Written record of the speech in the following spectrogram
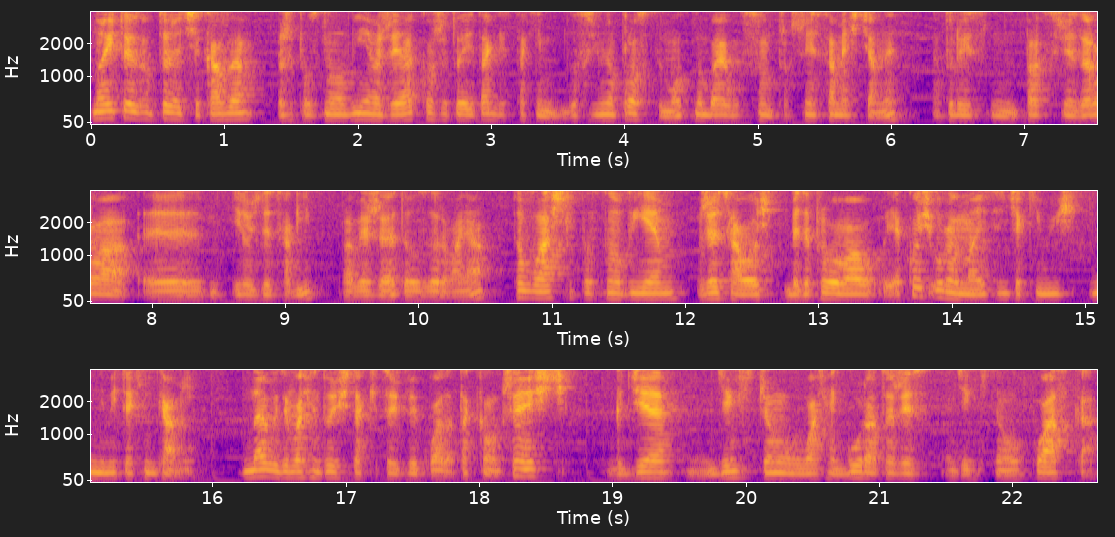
No i to jest o tyle ciekawe, że postanowiłem, że jako, że to i tak jest takim dosyć no prosty moc, no bo jakby to są praktycznie same ściany, na której jest praktycznie zerowa y, ilość detali, prawie że do wzorowania, to właśnie postanowiłem, że całość będę próbował jakoś urozmaicić jakimiś innymi technikami. No i właśnie tu się takie coś wykłada, taką część, gdzie dzięki czemu właśnie góra też jest dzięki temu płaska,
